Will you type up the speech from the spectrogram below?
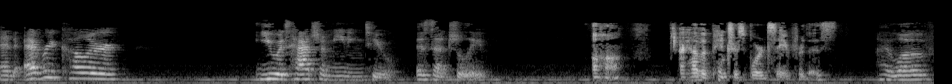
and every color you attach a meaning to, essentially. Uh huh. I have a Pinterest board saved for this. I love.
